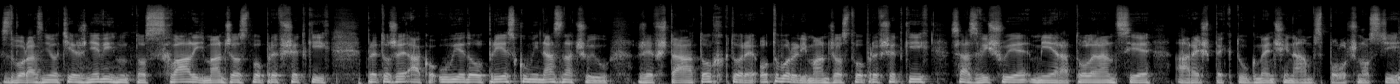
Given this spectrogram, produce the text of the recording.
Zdôraznil tiež nevyhnutnosť schváliť manželstvo pre všetkých, pretože ako uviedol prieskumy naznačujú, že v štátoch, ktoré otvorili manželstvo pre všetkých, sa zvyšuje miera tolerancie a rešpektu k menšinám spoločnosti.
